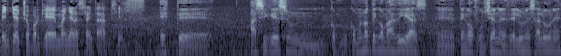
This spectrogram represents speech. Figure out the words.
28, porque mañana es 30, sí. Este. Así que es un. Como no tengo más días, eh, tengo funciones de lunes a lunes,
